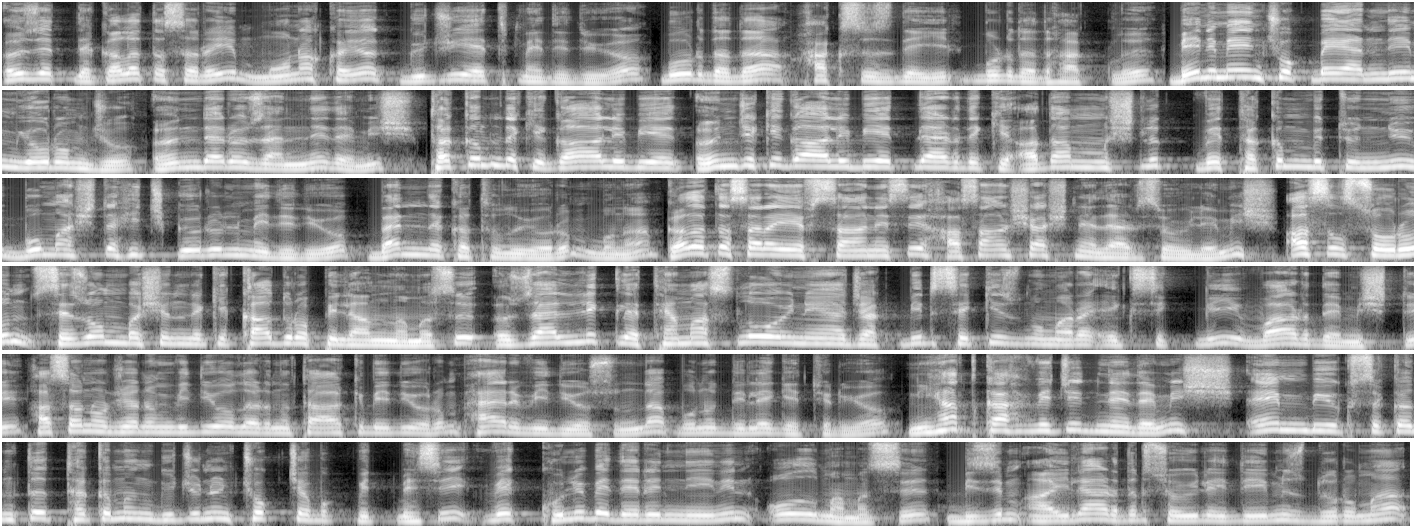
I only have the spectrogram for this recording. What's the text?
Özetle Galatasaray'ın Monaco'ya gücü yetmedi diyor. Burada da haksız değil. Burada da haklı. Benim en çok beğendiğim yorumcu Önder Özen ne demiş? Takımdaki galibiyet, önceki galibiyetlerdeki adanmışlık ve takım bütünlüğü bu maçta hiç görülmedi diyor. Ben de katılıyorum buna. Galatasaray efsanesi Hasan Şaş neler söylemiş? Asıl sorun sezon başındaki kadro planlaması özellikle temaslı oynayacak bir 8 numara eksikliği var demişti. Hasan Hoca'nın videolarını takip ediyorum. Her videosunda bunu dile getiriyor. Nihat Kahveci ne demiş? En büyük sıkıntı takımın gücünün çok çabuk bitmesi ve kulübe derinliğinin olmaması. Bizim aylardır söylediğimiz duruma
